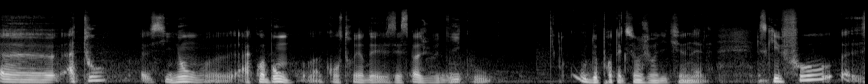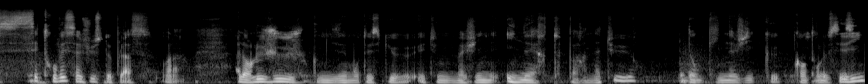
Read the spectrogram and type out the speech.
euh, à tout, sinon à quoi bon construire des espaces juridiques ou, ou de protection juridictionnelle. Ce qu'il faut, c'est trouver sa juste place. Voilà. Alors le juge, comme disait Montesquieu, est une machine inerte par nature, donc il n'agit que quand on le saisit.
